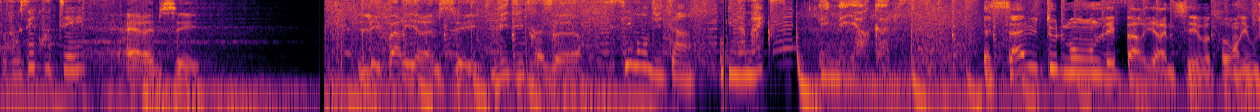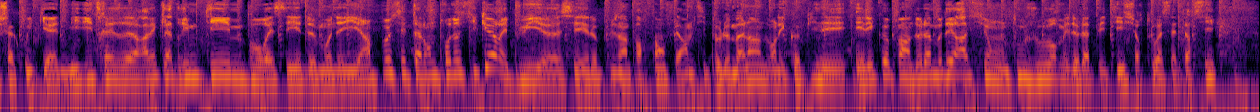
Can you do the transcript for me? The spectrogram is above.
Vous écoutez RMC. Les paris RMC, midi 13h. Simon Dutin, Winamax, les meilleurs codes. Salut tout le monde, les Paris RMC, votre rendez-vous chaque week-end, midi 13h avec la Dream Team pour essayer de monnayer un peu ses talents de pronostiqueur et puis euh, c'est le plus important, faire un petit peu le malin devant les copines et, et les copains. De la modération toujours, mais de l'appétit, surtout à cette heure-ci.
